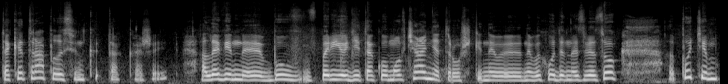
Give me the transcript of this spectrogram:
таке трапилось. Він так каже. Але він е, був в періоді такого мовчання трошки, не виходив на зв'язок. А потім.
